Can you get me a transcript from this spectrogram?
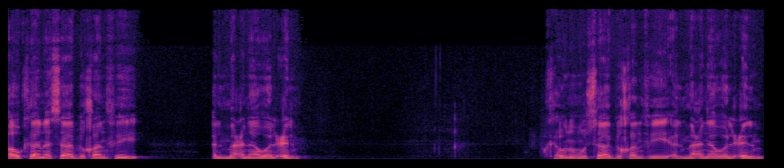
أو كان سابقا في المعنى والعلم. فكونه سابقا في المعنى والعلم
